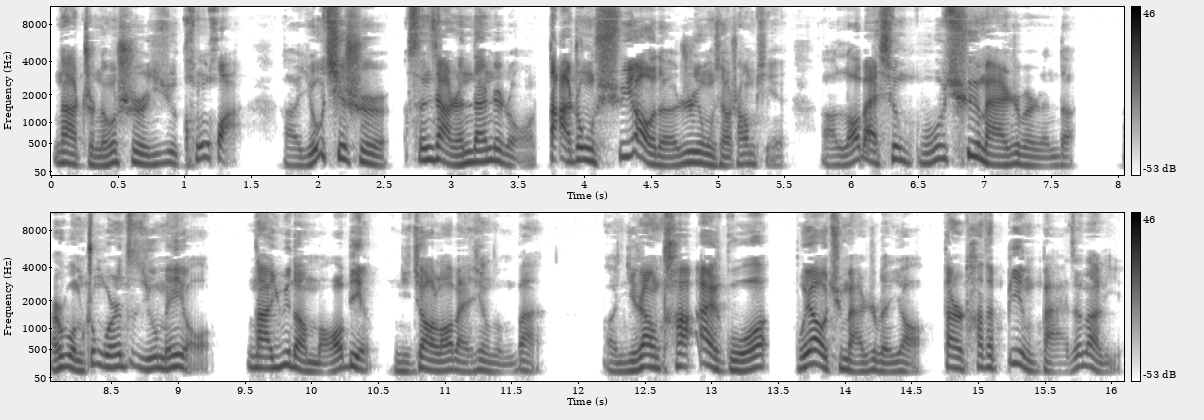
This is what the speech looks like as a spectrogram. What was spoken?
那只能是一句空话啊。尤其是森下仁丹这种大众需要的日用小商品啊，老百姓不去买日本人的，而我们中国人自己又没有，那遇到毛病你叫老百姓怎么办啊？你让他爱国，不要去买日本药，但是他的病摆在那里，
